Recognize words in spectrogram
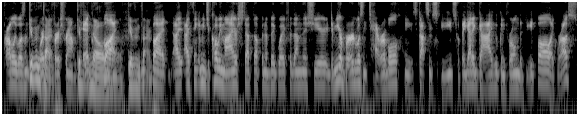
probably wasn't Give him worth time. the first round Give pick. no, no, but no, give him time. but I, I think I mean Jakobi Meyers stepped up in a big way for them this year. Damiere Byrd wasn't terrible. He's got some speed. So if they got a guy who can throw him the deep ball like Russ,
